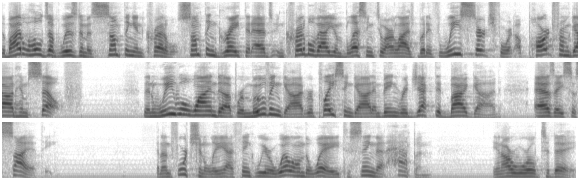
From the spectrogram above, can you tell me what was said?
The Bible holds up wisdom as something incredible, something great that adds incredible value and blessing to our lives. But if we search for it apart from God Himself, then we will wind up removing God, replacing God, and being rejected by God as a society. And unfortunately, I think we are well on the way to seeing that happen in our world today.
